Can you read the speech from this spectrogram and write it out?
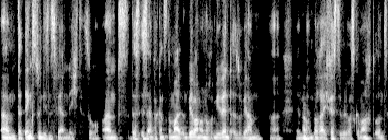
ähm, da denkst du in diesen Sphären nicht. So. Und das ist einfach ganz normal. Und wir waren auch noch im Event, also wir haben äh, im, ja. im Bereich Festival was gemacht. Und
